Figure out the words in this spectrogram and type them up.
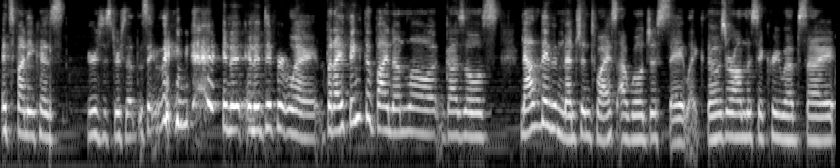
It's funny because your sister said the same thing in a in a different way. But I think the Bhai Nandlal ghazals, now that they've been mentioned twice, I will just say like those are on the SikhRI website.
